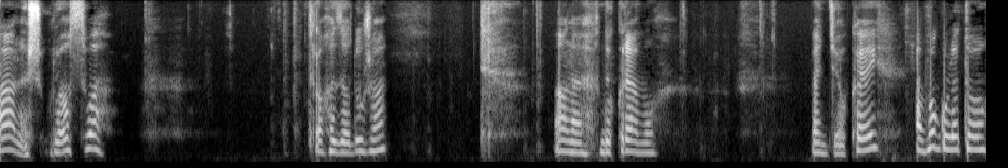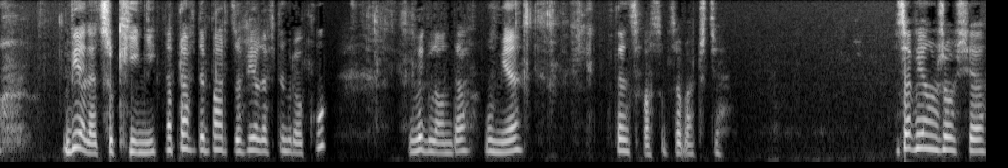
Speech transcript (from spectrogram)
Ależ urosła. Trochę za duża, ale do kremu będzie ok. A w ogóle to wiele cukinii, naprawdę bardzo wiele w tym roku wygląda u mnie w ten sposób. Zobaczcie. Zawiążą się,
